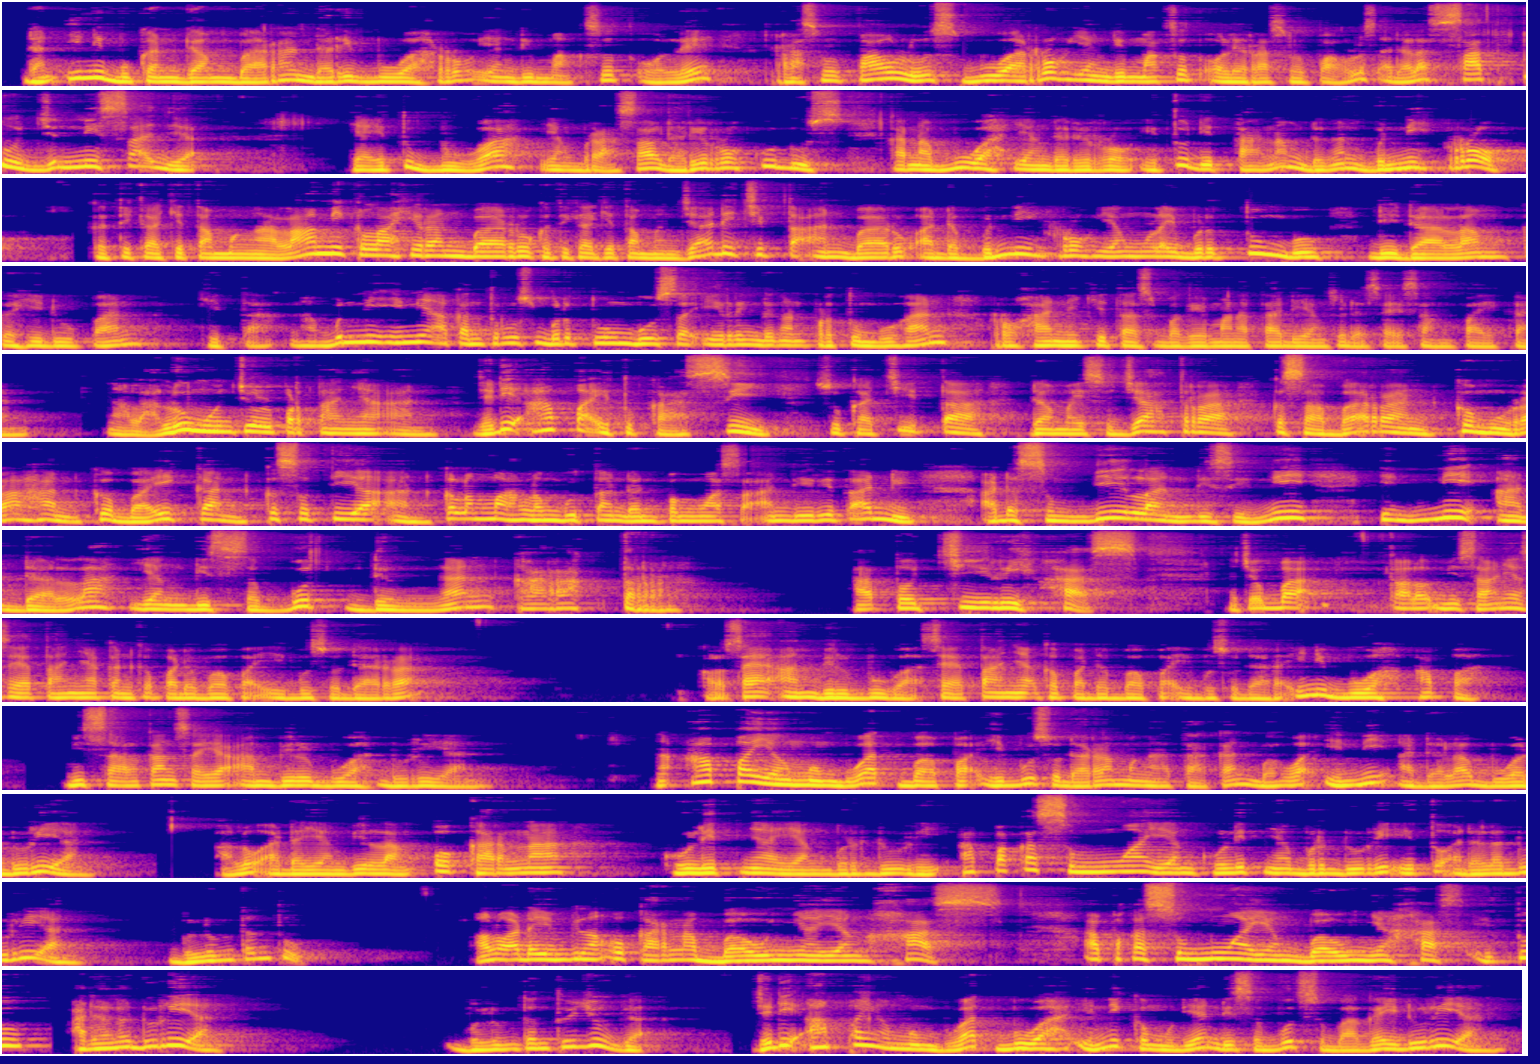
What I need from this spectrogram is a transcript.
dan ini bukan gambaran dari buah roh yang dimaksud oleh Rasul Paulus. Buah roh yang dimaksud oleh Rasul Paulus adalah satu jenis saja, yaitu buah yang berasal dari Roh Kudus. Karena buah yang dari roh itu ditanam dengan benih roh. Ketika kita mengalami kelahiran baru, ketika kita menjadi ciptaan baru, ada benih roh yang mulai bertumbuh di dalam kehidupan kita. Nah, benih ini akan terus bertumbuh seiring dengan pertumbuhan rohani kita sebagaimana tadi yang sudah saya sampaikan. Nah, lalu muncul pertanyaan, jadi apa itu kasih, sukacita, damai sejahtera, kesabaran, kemurahan, kebaikan, kesetiaan, kelemah lembutan, dan penguasaan diri tadi? Ada sembilan di sini, ini adalah yang disebut dengan karakter atau ciri khas. Nah, coba kalau misalnya saya tanyakan kepada Bapak Ibu Saudara, kalau saya ambil buah, saya tanya kepada Bapak Ibu Saudara, ini buah apa? Misalkan saya ambil buah durian. Nah, apa yang membuat Bapak Ibu Saudara mengatakan bahwa ini adalah buah durian? Lalu ada yang bilang, "Oh, karena kulitnya yang berduri. Apakah semua yang kulitnya berduri itu adalah durian? Belum tentu. Lalu ada yang bilang, oh karena baunya yang khas. Apakah semua yang baunya khas itu adalah durian? Belum tentu juga. Jadi apa yang membuat buah ini kemudian disebut sebagai durian?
